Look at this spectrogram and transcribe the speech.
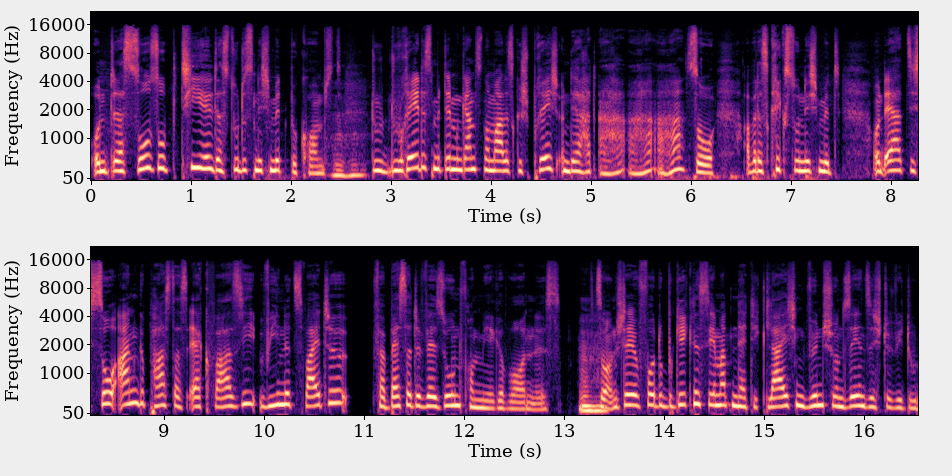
Und das so subtil, dass du das nicht mitbekommst. Du, du redest mit dem ein ganz normales Gespräch und der hat, aha, aha, aha, so. Aber das kriegst du nicht mit. Und er hat sich so angepasst, dass er quasi wie eine zweite verbesserte Version von mir geworden ist. So, und stell dir vor, du begegnest jemanden, der hat die gleichen Wünsche und Sehnsüchte wie du.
